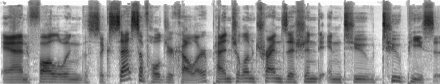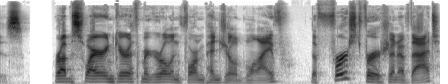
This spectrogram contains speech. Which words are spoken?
And following the success of Hold Your Color, Pendulum transitioned into two pieces. Rob Swire and Gareth McGrillen formed Pendulum Live. The first version of that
